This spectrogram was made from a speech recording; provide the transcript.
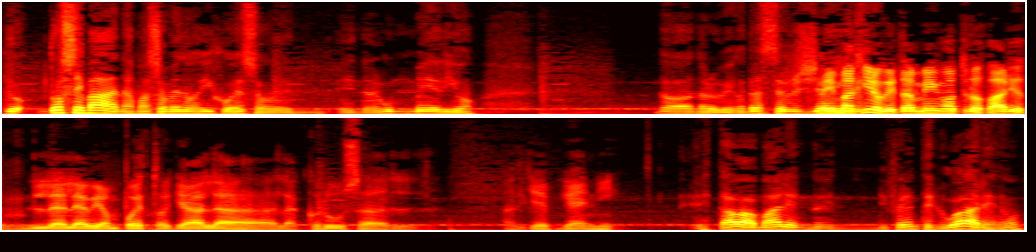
do- dos semanas más o menos, dijo eso en, en algún medio. No, no lo voy a encontrar. Sergei... me imagino que también otros varios le, le habían puesto ya la, la cruz al, al Yevgeny. estaba mal en, en diferentes lugares, ¿no?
